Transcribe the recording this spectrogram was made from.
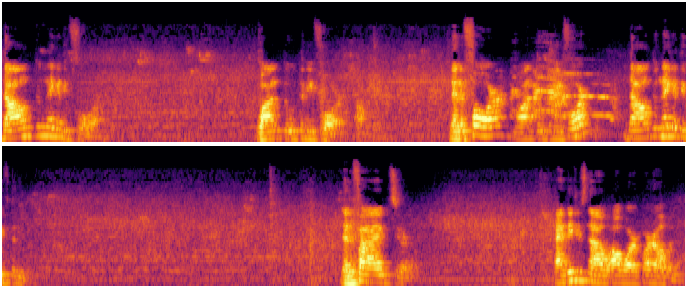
down to negative 4. 1, 2, 3, 4. Okay. Then 4, 1, 2, 3, 4, down to negative 3. Then 5, 0. And this is now our parabola.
